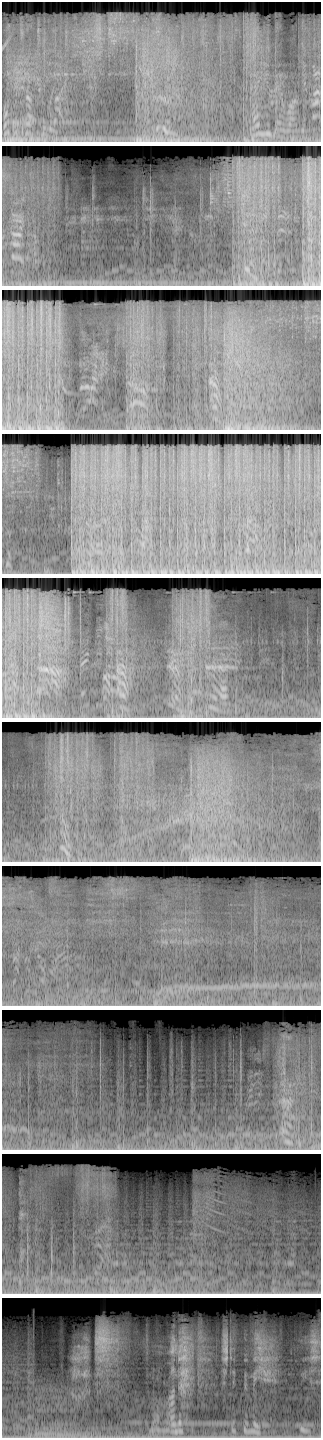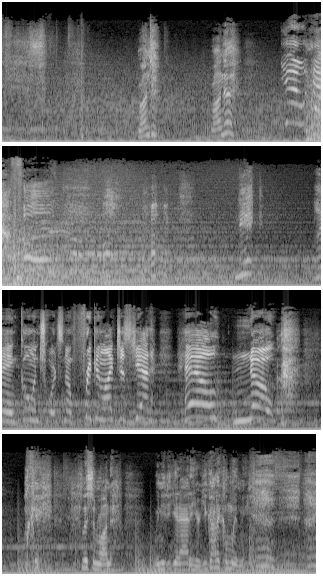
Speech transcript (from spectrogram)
Hope it's not too late. Hang in there, Rhonda. In my sight! Come on, Rhonda. Stick with me, please. Rhonda? Rhonda? You asshole! Oh. Nick, I ain't going towards no freaking light just yet. Hell no! Okay, listen, Rhonda. We need to get out of here. You gotta come with me.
